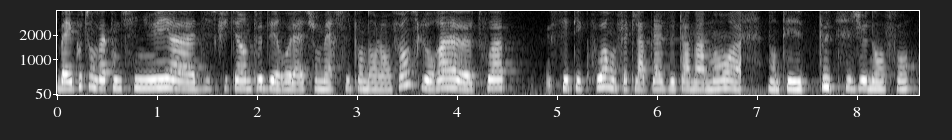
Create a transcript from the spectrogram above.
bah écoute, on va continuer à discuter un peu des relations mère-fille pendant l'enfance. Laura, toi, c'était quoi en fait la place de ta maman dans tes petits yeux d'enfant?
